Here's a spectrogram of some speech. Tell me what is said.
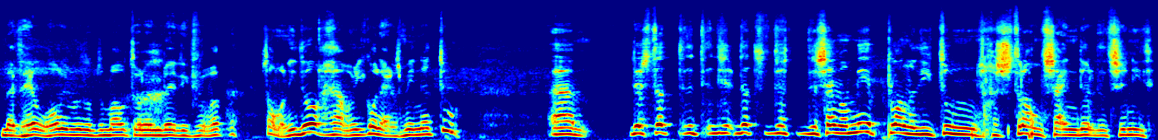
Met heel Hollywood op de motor en weet ik veel wat. Dat is allemaal niet doorgegaan, want je kon nergens meer naartoe. Ehm, dus dat, dat, dat, dat- er zijn wel meer plannen die toen gestrand zijn doordat ze niet.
